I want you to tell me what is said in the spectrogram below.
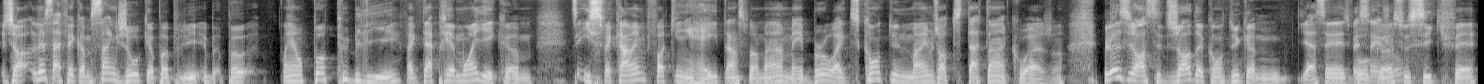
genre, là, ça fait comme cinq jours qu'il n'a pas publié. Pas, voyons, pas publié. Fait que d'après moi, il est comme. il se fait quand même fucking hate en ce moment, mais bro, avec du contenu de même, genre, tu t'attends à quoi, genre? Puis là, c'est genre, c'est du genre de contenu comme. Il y a assez de fait beaux gosses jours. aussi qui fait.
